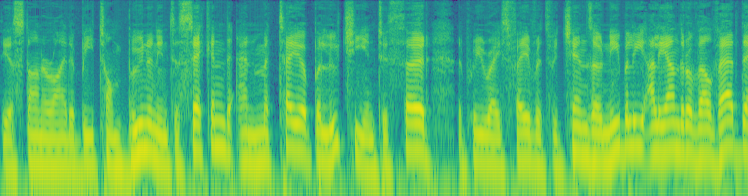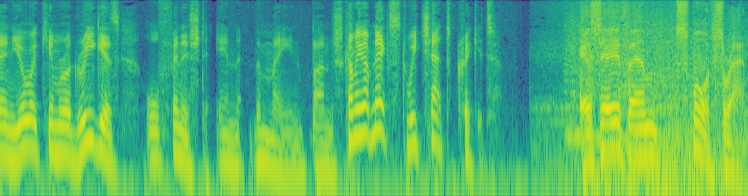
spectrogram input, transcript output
The Astana rider beat Tom Boonen into second and Matteo Pelucchi into third. The pre-race favourites Vincenzo Nibali, Alejandro Valverde and Joaquim Rodriguez all finished in the main bunch. Coming up next, we chat cricket. SAFM Sports Wrap.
